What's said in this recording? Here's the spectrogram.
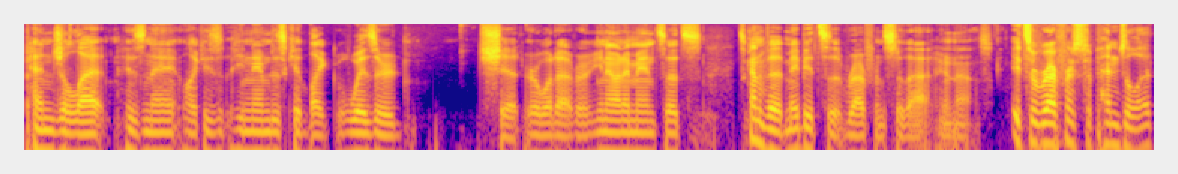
Penn Jillette, his name, like he's he named his kid like Wizard shit or whatever. You know what I mean? So it's it's kind of a maybe it's a reference to that. Who knows? it's a reference to Penn Jillette.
